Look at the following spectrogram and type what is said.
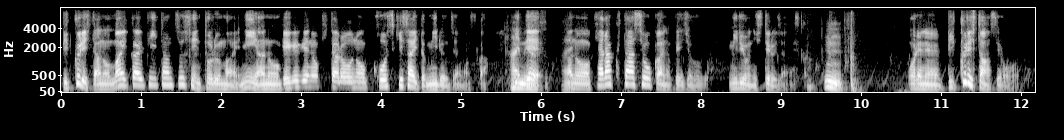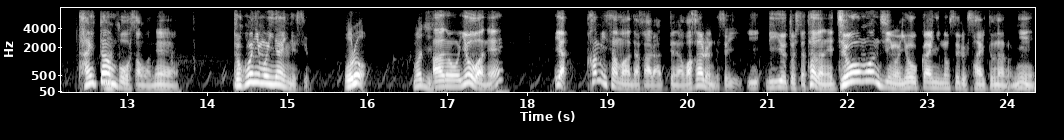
びっくりして、あの、毎回ピータン通信撮る前に、あの、ゲゲゲの鬼太郎の公式サイト見るじゃないですか。はい、で。はいあの、キャラクター紹介のページを見るようにしてるじゃないですか。うん。俺ね、びっくりしたんですよ。タイタン坊さんはね、どこにもいないんですよ。おろマジあの、要はね、いや、神様だからってのはわかるんですよ、い理由としては。ただね、縄文人を妖怪に載せるサイトなのに、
